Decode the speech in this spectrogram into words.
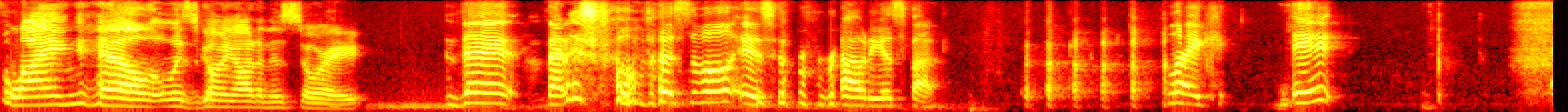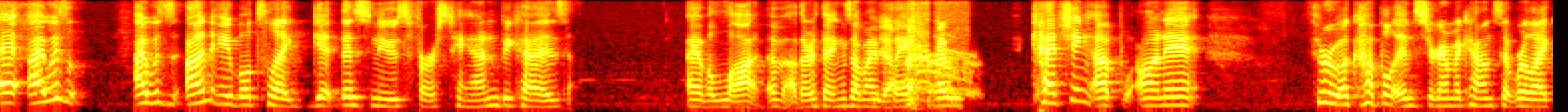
flying hell was going on in this story? the Venice Film Festival is rowdy as fuck. like it I- was I was unable to like get this news firsthand because I have a lot of other things on my Yeah. plate. I was catching up on it through a couple Instagram accounts that were like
